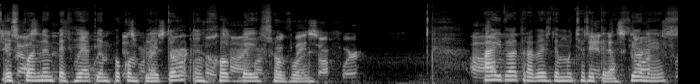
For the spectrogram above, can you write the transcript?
es cuando empecé a tiempo completo en Hawkbase Software. Ha ido a través de muchas iteraciones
